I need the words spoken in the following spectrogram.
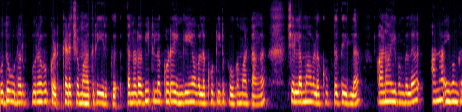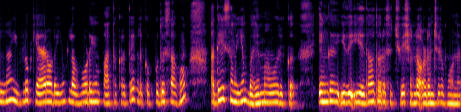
புது உணர் உறவு கிடைச்ச மாதிரி இருக்குது தன்னோட வீட்டில் கூட எங்கேயும் அவளை கூட்டிகிட்டு போக மாட்டாங்க. செல்லமாக அவளை கூப்பிட்டது இல்லை. ஆனால் இவங்களை ஆனால் இவங்கள்லாம் இவ்வளோ கேரோடையும் லவ்வோடையும் பார்த்துக்கிறது இவளுக்கு புதுசாகவும் அதே சமயம் பயமாகவும் இருக்குது எங்கே இது ஏதாவது ஒரு சுச்சுவேஷனில் உடஞ்சிருமோன்னு.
